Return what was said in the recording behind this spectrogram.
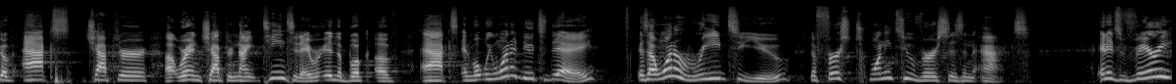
of Acts, chapter, uh, we're in chapter 19 today. We're in the book of Acts. And what we want to do today is I want to read to you the first 22 verses in Acts. And it's very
